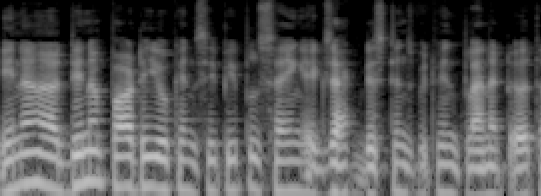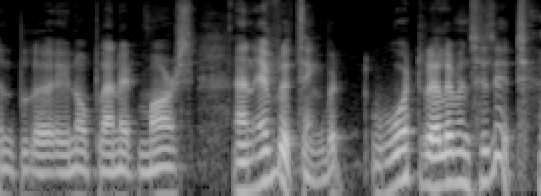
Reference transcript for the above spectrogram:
In a dinner party, you can see people saying exact distance between planet Earth and, you know, planet Mars and everything, but what relevance is it?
